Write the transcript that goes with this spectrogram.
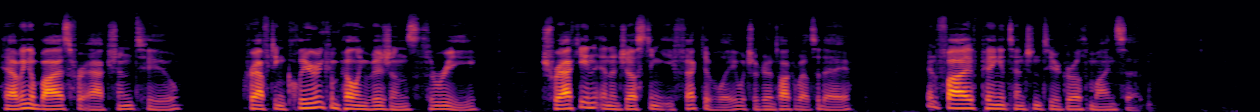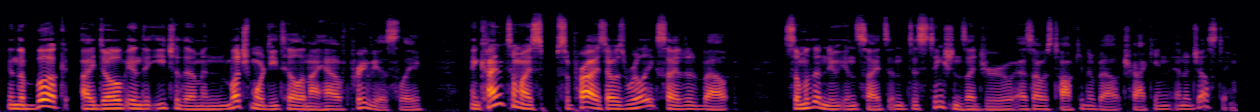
having a bias for action, two, crafting clear and compelling visions, three, tracking and adjusting effectively, which we're going to talk about today, and five, paying attention to your growth mindset. In the book, I dove into each of them in much more detail than I have previously, and kind of to my surprise, I was really excited about some of the new insights and distinctions I drew as I was talking about tracking and adjusting.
